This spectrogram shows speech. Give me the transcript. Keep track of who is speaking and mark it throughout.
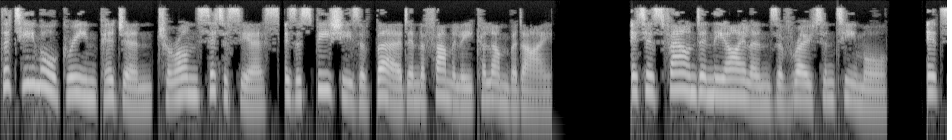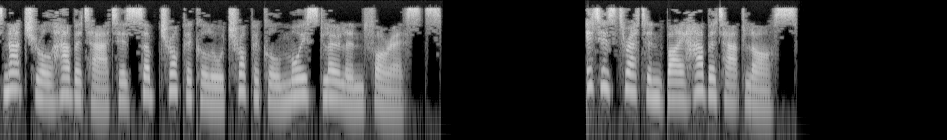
Speaker 1: The Timor green pigeon is a species of bird in the family Columbidae. It is found in the islands of Rote and Timor. Its natural habitat is subtropical or tropical moist lowland forests. It is threatened by habitat loss.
